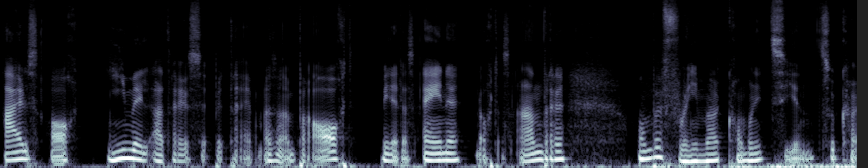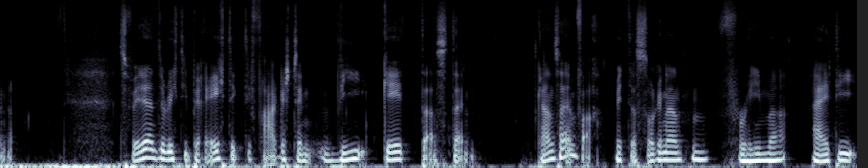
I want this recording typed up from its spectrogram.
als auch E-Mail-Adresse betreiben. Also man braucht weder das eine noch das andere, um bei Freema kommunizieren zu können. Jetzt werde ich natürlich die berechtigte Frage stellen, wie geht das denn? Ganz einfach, mit der sogenannten Freema ID.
